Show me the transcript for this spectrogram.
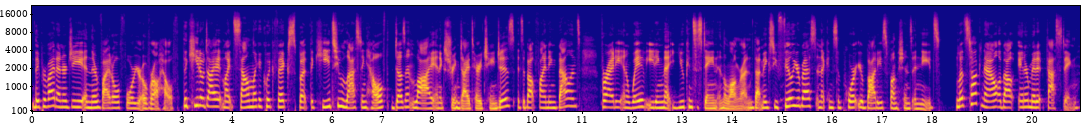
They provide energy and they're vital for your overall health. The keto diet might sound like a quick fix, but the key to lasting health doesn't lie in extreme dietary changes. It's about finding balance, variety, and a way of eating that you can sustain in the long run that makes you feel your best and that can support your body's functions and needs. Let's talk now about intermittent fasting.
